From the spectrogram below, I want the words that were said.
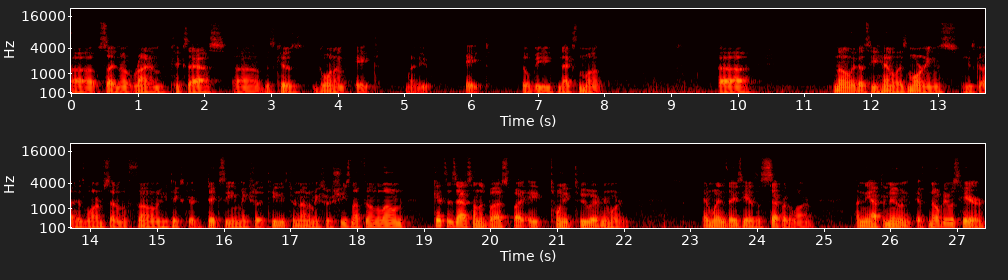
uh, side note, Ryan kicks ass. Uh, this kid is going on eight, mind you. Eight. He'll be next month. Uh, not only does he handle his mornings, he's got his alarm set on the phone. He takes care of Dixie, makes sure the TV's turned on to make sure she's not feeling alone. Gets his ass on the bus by 8.22 every morning. And Wednesdays he has a separate alarm. In the afternoon, if nobody was here,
